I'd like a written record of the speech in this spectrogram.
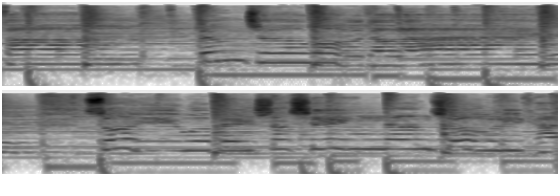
方等着我到来，所以我背上行囊就离开。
